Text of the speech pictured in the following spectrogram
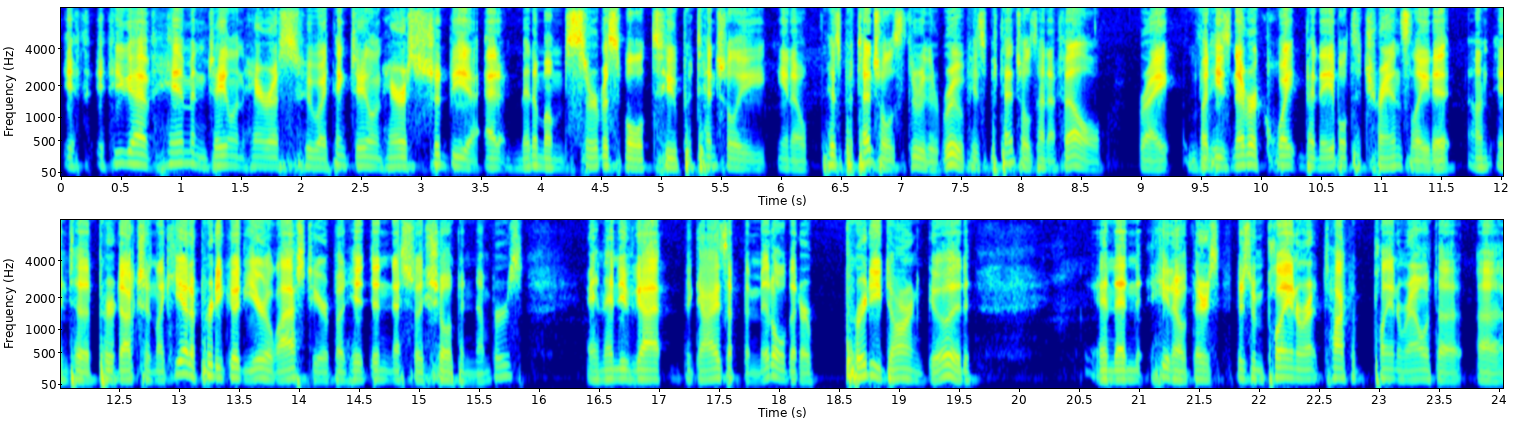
if if you have him and Jalen Harris, who I think Jalen Harris should be at a minimum serviceable to potentially, you know, his potential is through the roof. His potential is NFL, right? But mm-hmm. he's never quite been able to translate it on, into production. Like he had a pretty good year last year, but it didn't necessarily show up in numbers. And then you've got the guys up the middle that are pretty darn good. And then you know, there's there's been playing around, talk playing around with a, a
